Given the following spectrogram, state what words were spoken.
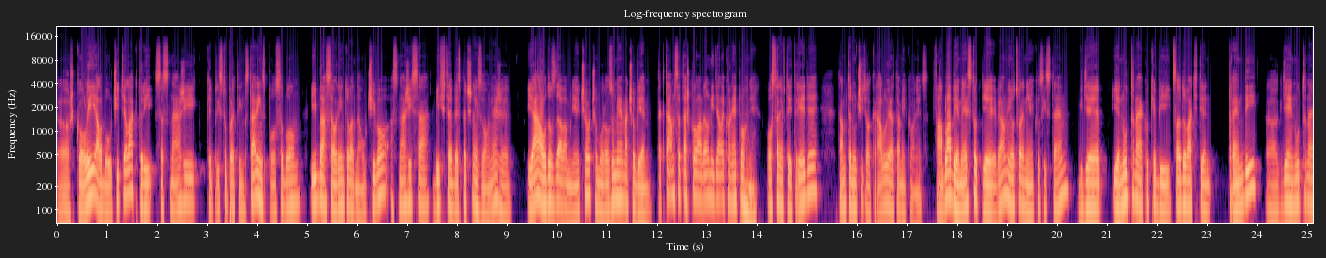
školy alebo učiteľa, ktorý sa snaží, keď pristupuje tým starým spôsobom, iba sa orientovať na učivo a snaží sa byť v tej bezpečnej zóne, že ja odovzdávam niečo, čo mu rozumiem a čo viem, tak tam sa tá škola veľmi ďaleko nepohne. Ostane v tej triede, tam ten učiteľ kráľuje a tam je koniec. FabLab je miesto, kde je veľmi otvorený ekosystém, kde je nutné ako keby sledovať tie trendy, eh, kde je nutné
